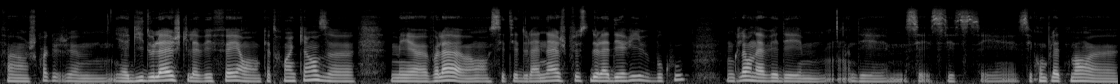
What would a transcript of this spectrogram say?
enfin, je crois que il y a Guy Delage qui l'avait fait en 95, mais voilà, c'était de la nage plus de la dérive beaucoup. Donc là, on avait des, des c'est complètement,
